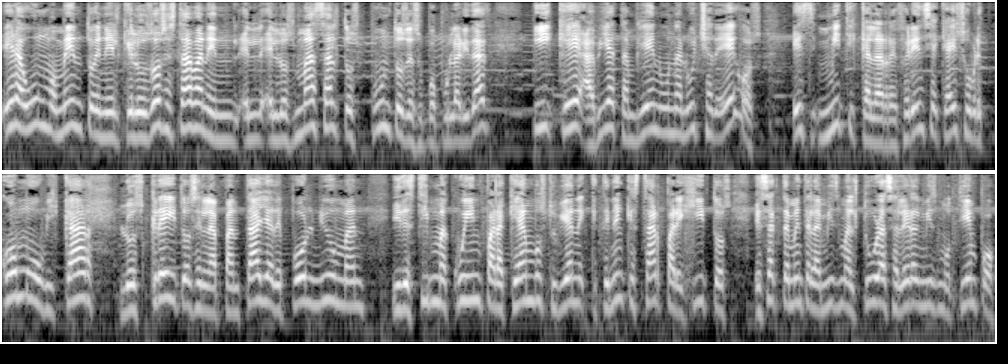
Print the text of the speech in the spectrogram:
era un momento en el que los dos estaban en, en los más altos puntos de su popularidad y que había también una lucha de egos. Es mítica la referencia que hay sobre cómo ubicar los créditos en la pantalla de Paul Newman y de Steve McQueen para que ambos tuvieran que tenían que estar parejitos, exactamente a la misma altura, salir al mismo tiempo.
